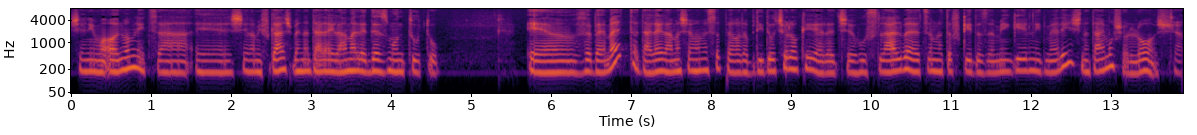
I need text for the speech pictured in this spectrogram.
שאני מאוד ממליצה, אה, של המפגש בין הדלי למה לדזמונד טוטו. אה, ובאמת, הדלי למה שמה מספר על הבדידות שלו כילד, שהוסלל בעצם לתפקיד הזה מגיל, נדמה לי, שנתיים או שלוש. כן.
